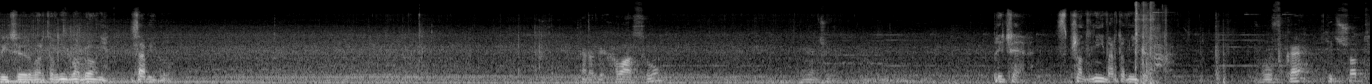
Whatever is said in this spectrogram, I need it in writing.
Witcher, wartownik ma broń. Zabij go. Robię hałasu. Nie wiem czy Preacher, sprzątnij wartownika. główkę, hitshot.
